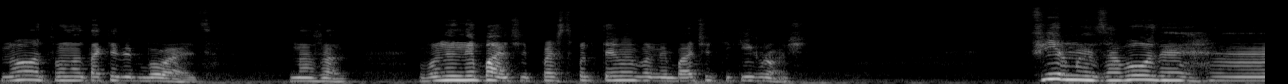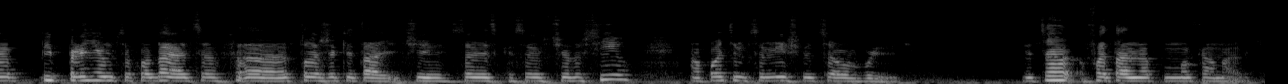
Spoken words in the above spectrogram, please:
Ну, от воно так і відбувається. На жаль. Вони не бачать перспективи, вони бачать тільки гроші. Фірми, заводи, е, підприємці вкладаються в, е, той же Китай, чи Совєтський Союз, чи Росію, а потім самі ж від цього виють. І це фатальна помилка Америки.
